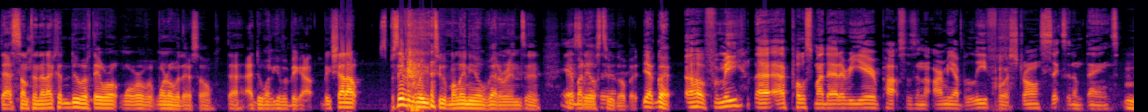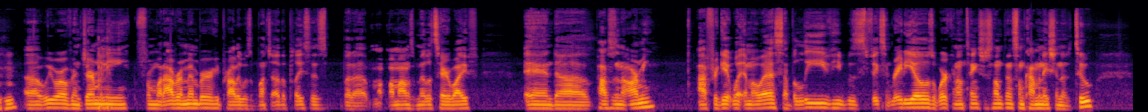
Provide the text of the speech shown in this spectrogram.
that's something that I couldn't do if they were, were weren't over there. So that, I do want to give a big out, big shout out specifically to millennial veterans and Yeah, everybody salute else too, though. But yeah, go ahead. Uh, for me, I, I post my dad every year. Pops was in the army, I believe, for a strong six of them things. hmm Uh, we were over in Germany. From what I remember, he probably was a bunch of other places, but uh, my, my mom's a military wife, and uh, Pops was in the army. I forget what MOS. I believe he was fixing radios, or working on tanks or something, some combination of the two.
